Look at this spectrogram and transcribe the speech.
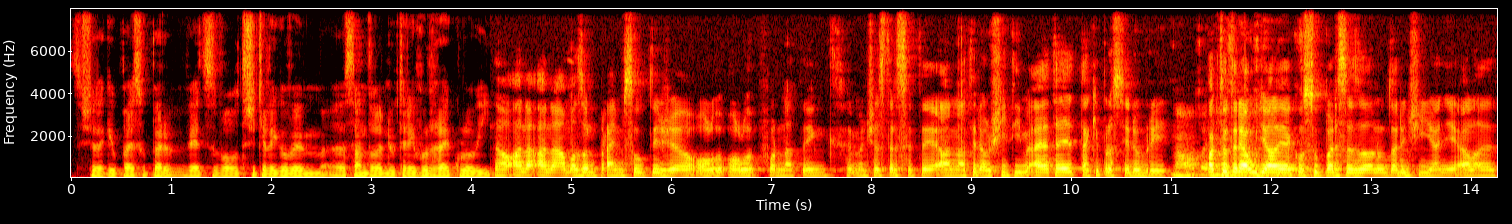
což je taky úplně super věc o třetiligovém eh, Sunderlandu, který furt hraje kulový. No a na, a na Amazon Prime jsou ty, že All, All for Nothing, Manchester City a na ty další týmy a je to je taky prostě dobrý. No, Pak to teda udělali jako super sezónu tady Číňani, ale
